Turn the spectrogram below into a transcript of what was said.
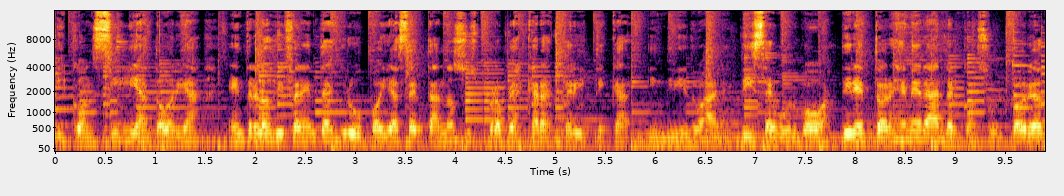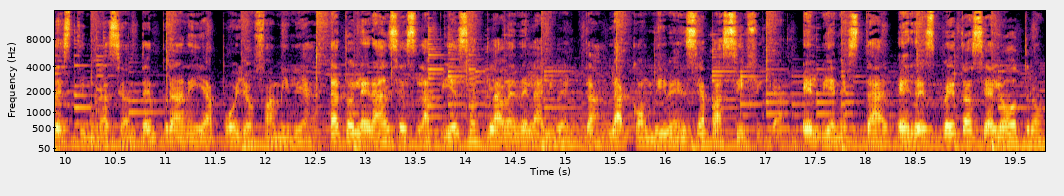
y conciliatoria entre los diferentes grupos y aceptando sus propias características individuales, dice Burgoa, director general del Consultorio de Estimulación Temprana y Apoyo Familiar. La tolerancia es la pieza clave de la libertad, la convivencia pacífica, el bienestar, el respeto hacia el otro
